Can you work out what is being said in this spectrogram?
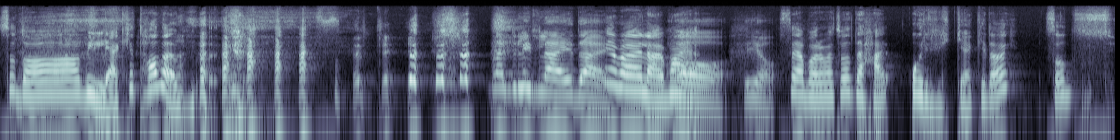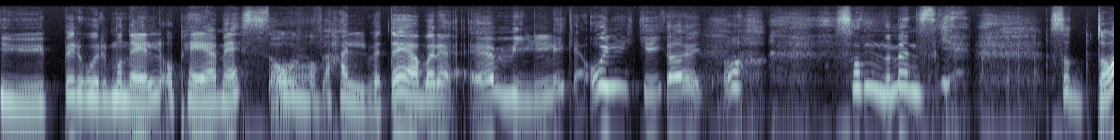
Så da ville jeg ikke ta den. Ble du litt lei deg? Jeg ble lei meg. jeg. Å, ja. Så jeg bare, vet du hva, det her orker jeg ikke i dag. Sånn superhormonell og PMS og Åh. helvete. Jeg bare, jeg vil ikke, jeg orker ikke. Åh, sånne mennesker. Så da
